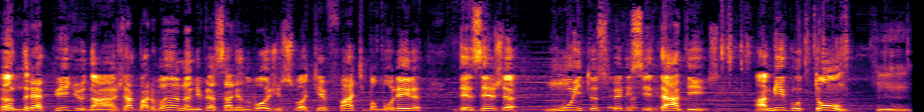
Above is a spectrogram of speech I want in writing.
André Filho, na Jaguaruana, aniversariando hoje, sua tia Fátima Moreira, deseja muitas felicidades. Amigo Tom, Hum.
